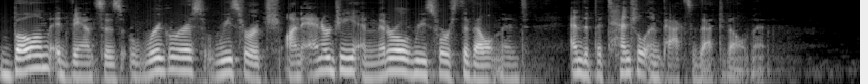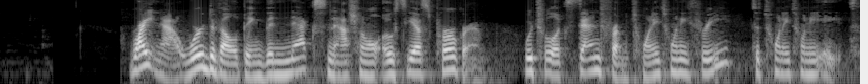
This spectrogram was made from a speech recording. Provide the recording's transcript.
BOEM advances rigorous research on energy and mineral resource development and the potential impacts of that development. Right now, we're developing the next national OCS program, which will extend from 2023 to 2028.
